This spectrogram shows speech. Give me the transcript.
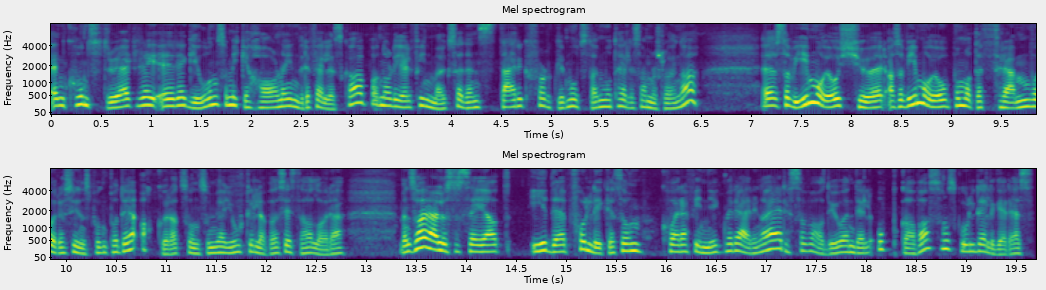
en konstruert region som ikke har noe indre fellesskap. og Når det gjelder Finnmark, så er det en sterk folkelig motstand mot hele sammenslåinga. Eh, så vi må jo kjøre, altså vi må jo på en måte fremme våre synspunkt på det, akkurat sånn som vi har gjort i løpet av det siste halvåret. Men så har jeg lyst til å si at i det forliket som KrF inngikk med regjeringa her, så var det jo en del oppgaver som skulle delegeres.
